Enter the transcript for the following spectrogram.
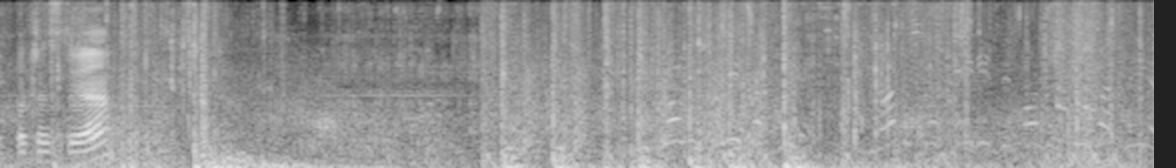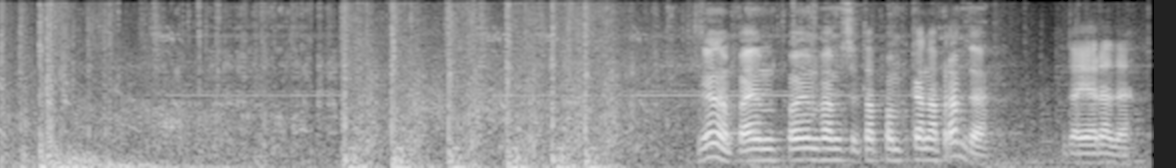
Ich poczęstuję. Nie no, powiem, powiem wam, że ta pompka naprawdę daje radę.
